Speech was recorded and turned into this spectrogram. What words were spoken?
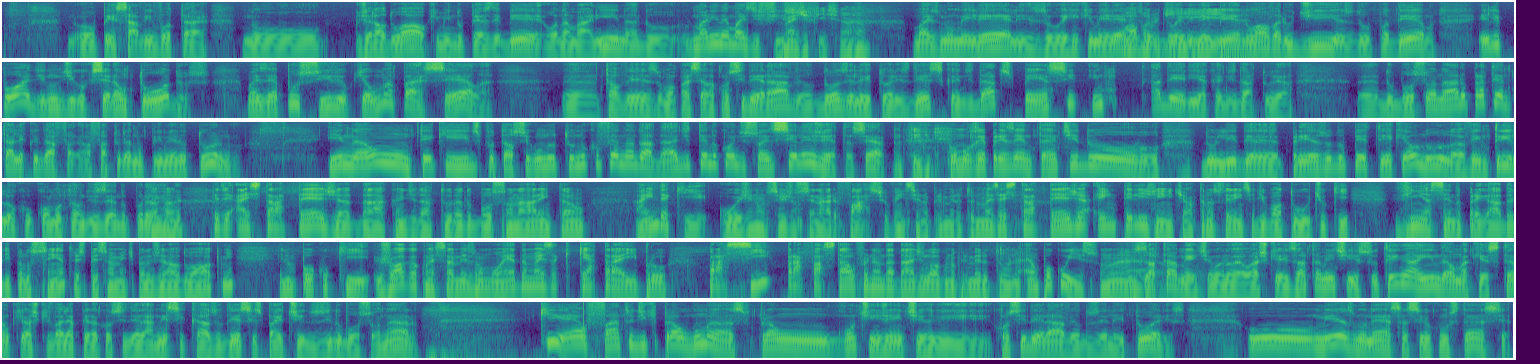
ou pensava em votar no Geraldo Alckmin, do PSDB, ou na Marina, do. Marina é mais difícil. Mais difícil, uhum. Mas no Meirelles, o Henrique Meirelles do, do, MDB, no Álvaro Dias do Podemos, ele pode, não digo que serão todos, mas é possível que uma parcela, uh, talvez uma parcela considerável dos eleitores desses candidatos, pense em aderir à candidatura uh, do Bolsonaro para tentar liquidar a fatura no primeiro turno e não ter que ir disputar o segundo turno com o Fernando Haddad tendo condições de se eleger, tá certo? Entendi. Como representante do, do líder preso do PT, que é o Lula, ventríloco, como estão dizendo por aí, uhum. né? Quer dizer, a estratégia da candidatura do Bolsonaro, então, ainda que hoje não seja um cenário fácil vencer no primeiro turno, mas a estratégia é inteligente, é uma transferência de voto útil que vinha sendo pregado ali pelo centro, especialmente pelo Geraldo Alckmin, ele um pouco que joga com essa mesma moeda, mas quer atrair para si, para afastar o Fernando Haddad logo no primeiro turno. É um pouco isso, não é? Exatamente, Emanuel. Acho que é exatamente isso. Tem ainda uma questão que eu acho que vale a pena considerar nesse caso desses partidos e do Bolsonaro, que é o fato de que para algumas, para um contingente considerável dos eleitores, o mesmo nessa circunstância,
